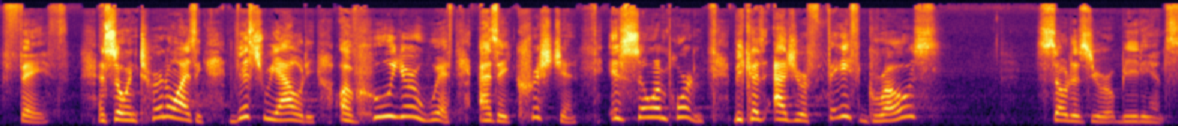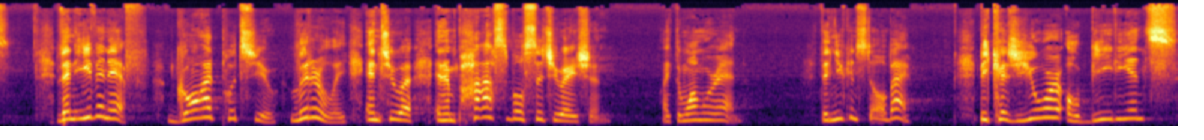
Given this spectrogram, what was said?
faith. And so, internalizing this reality of who you're with as a Christian is so important because as your faith grows, so does your obedience. Then, even if God puts you literally into a, an impossible situation like the one we're in, then you can still obey. Because your obedience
